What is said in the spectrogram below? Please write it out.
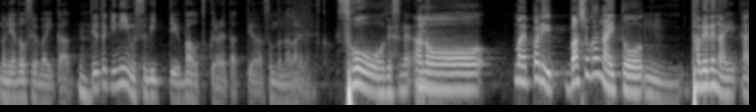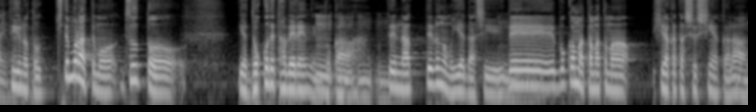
のにはどうすればいいかっていう時に結びっていう場を作られたっていうのはそんな流れなんですか、そうですね、あのーまあ、やっぱり場所がないとうん。食べれないっはいていうのと、来てもらってもずっといやどこで食べれんねんとかってなってるのも嫌だし、で僕はまあたまたま枚方出身やから、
